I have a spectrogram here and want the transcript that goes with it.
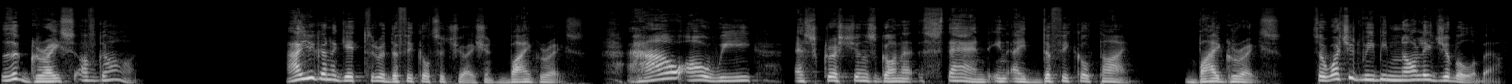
The grace of God. How are you going to get through a difficult situation? By grace. How are we as Christians going to stand in a difficult time? By grace. So, what should we be knowledgeable about?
